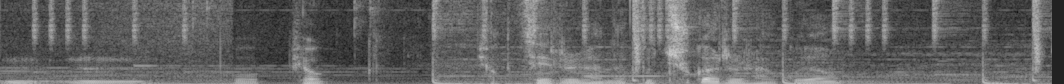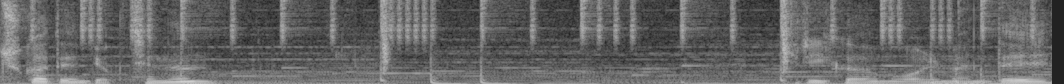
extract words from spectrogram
음, 음, 뭐 벽, 벽체를 하나 또 추가를 하고요 추가된 벽체는 길이가 뭐 얼만데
